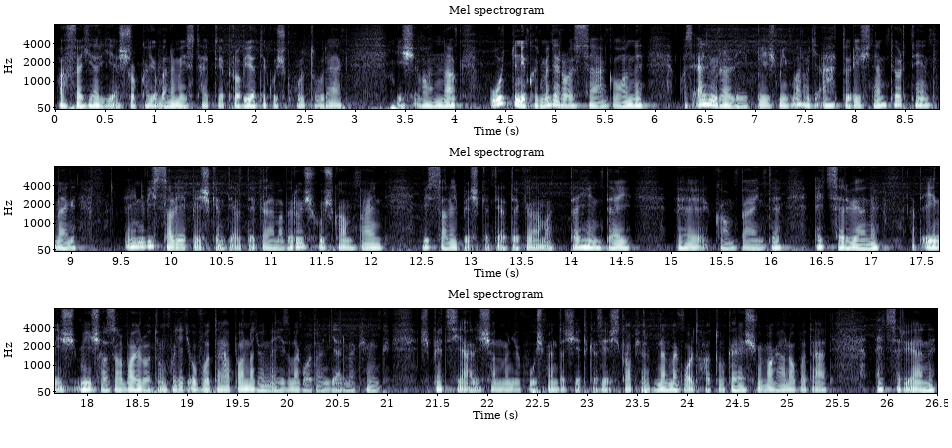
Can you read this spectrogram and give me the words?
a fehérje sokkal jobban emészthető, probiotikus kultúrák is vannak. Úgy tűnik, hogy Magyarországon az előrelépés még valahogy áttörés nem történt meg, én visszalépésként értékelem a vöröshús kampányt, visszalépésként értékelem a tehéntej kampányt. Egyszerűen, hát én is, mi is azzal bajoltunk, hogy egy óvodában nagyon nehéz megoldani a gyermekünk speciálisan mondjuk húsmentes étkezést kapjon. Nem megoldható, keresünk magánovodát. Egyszerűen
